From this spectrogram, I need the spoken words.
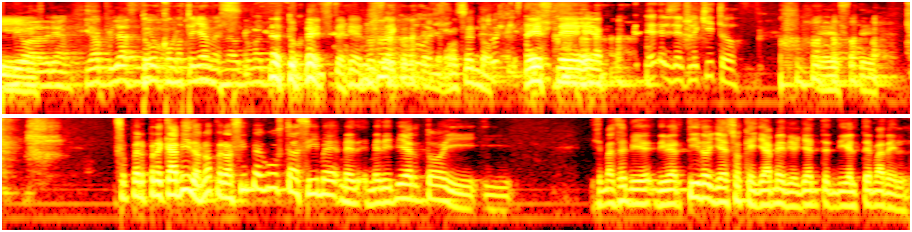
Sí. Digo, Adrián. Ya, pues, ya Tú, digo ¿cómo te llames? Tú, este, no sé cómo te llamas, Rosendo. Tú el que está ahí. Este, El, el del flequito. este, súper precavido, ¿no? Pero así me gusta, así me, me- me divierto y, y- Y se me hace divertido y eso que ya medio ya entendí el tema del,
